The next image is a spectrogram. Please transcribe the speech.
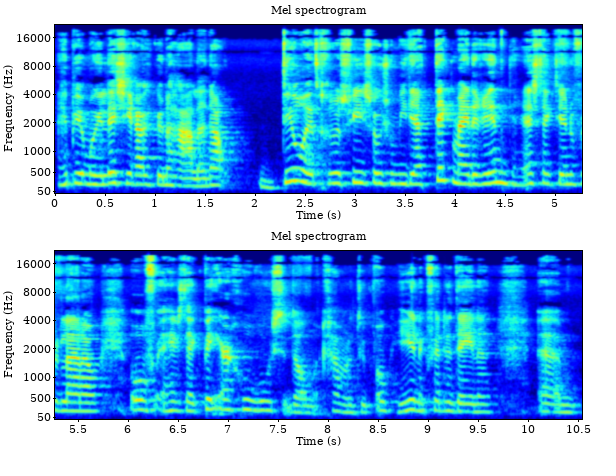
Heb je een mooie les hieruit kunnen halen? Nou, Deel het gerust via social media. Tag mij erin. Hashtag Jennifer Lano of hashtag PR Dan gaan we natuurlijk ook heerlijk verder delen. Um,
